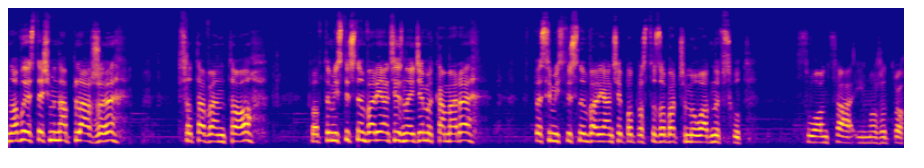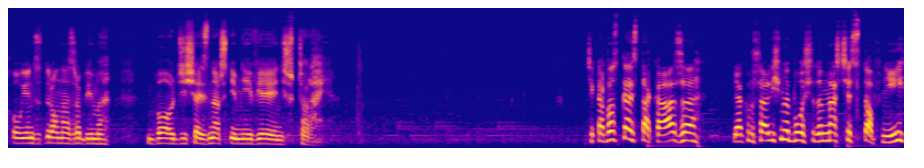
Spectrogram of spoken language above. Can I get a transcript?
Znowu jesteśmy na plaży w Sotavento. W optymistycznym wariancie znajdziemy kamerę, w pesymistycznym wariancie po prostu zobaczymy ładny wschód słońca i może trochę ujęć z drona zrobimy, bo dzisiaj znacznie mniej wieje niż wczoraj. Ciekawostka jest taka, że jak ruszaliśmy było 17 stopni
